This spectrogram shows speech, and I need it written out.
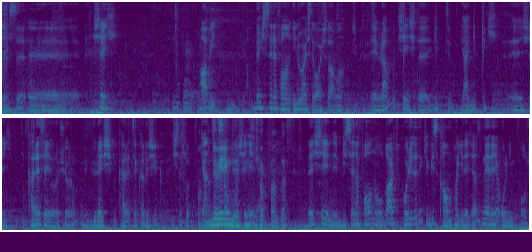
Neyse ee, şey abi 5 sene falan üniversite başlama evrem şey işte gittim yani gittik ee, şey karateyle uğraşıyorum. Güreş, karate karışık işte so- kendi Döverim diyor şeyi. Çok fantastik. Ve şey ne bir sene falan oldu artık hoca dedi ki biz kampa gideceğiz. Nereye? Olimpos.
